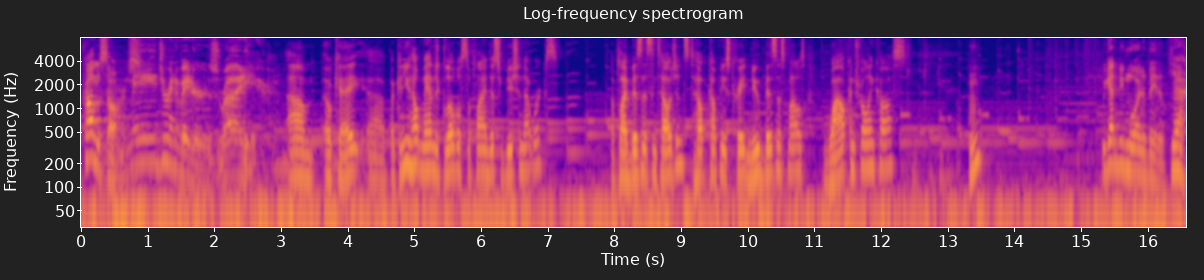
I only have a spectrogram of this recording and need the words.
Problem solvers. Major innovators right here. Um, okay, uh, but can you help manage global supply and distribution networks? Apply business intelligence to help companies create new business models while controlling costs? Hmm? We got to be more innovative, Yeah,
